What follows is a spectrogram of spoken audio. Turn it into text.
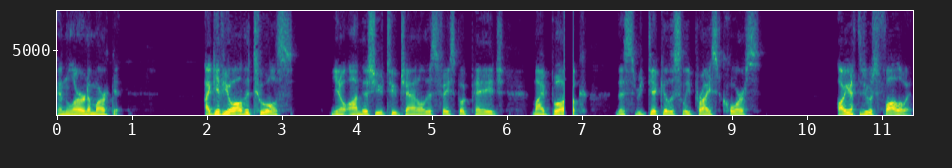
and learn a market. I give you all the tools, you know, on this YouTube channel, this Facebook page, my book, this ridiculously priced course. All you have to do is follow it.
